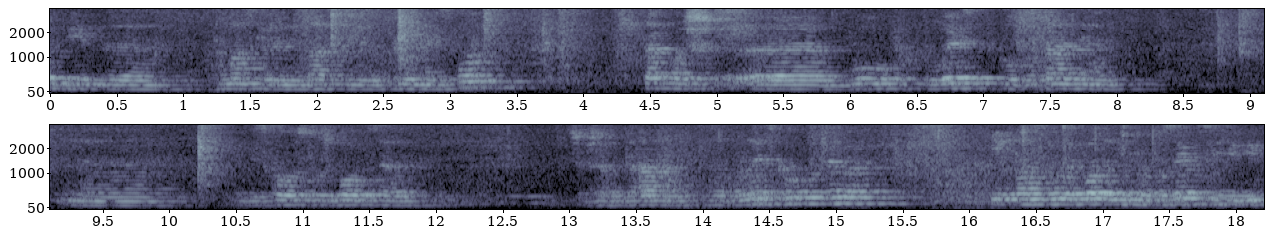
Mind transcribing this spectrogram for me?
від е, громадської організації Україна і спорт. Також е, був лист клопотання е, військовослужбовця чи вже ветерана Заборницького Володимира. І в нас були подані пропозиції від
